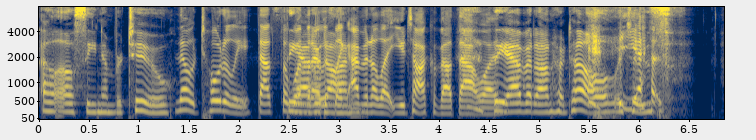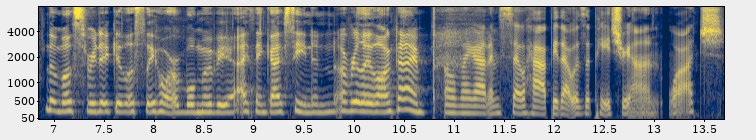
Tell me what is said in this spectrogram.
LLC number two, No, totally. That's the, The one that I was like, I'm going to let you talk about that one. the Abaddon Hotel, which Yes. is the most ridiculously horrible movie I think I've seen in a really long time. oh my God. I'm so happy that was a Patreon watch.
